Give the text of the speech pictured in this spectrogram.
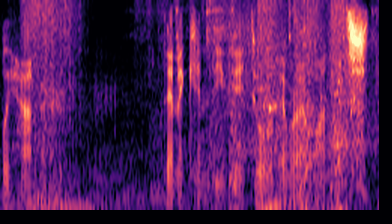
Probably hammer. Then I can deviate to whatever I want.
